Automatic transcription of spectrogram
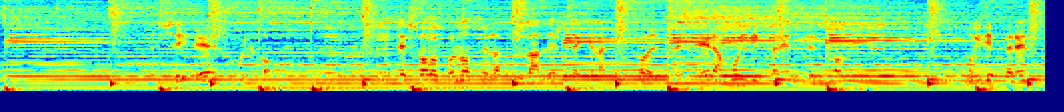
Sí, es muy joven. Usted solo conoce la ciudad desde que la cruzó el tren. Era muy diferente entonces. Muy diferente,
